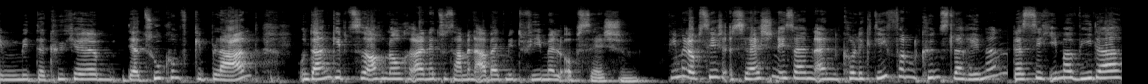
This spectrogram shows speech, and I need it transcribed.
eben mit der Küche der Zukunft geplant. Und dann gibt es auch noch eine Zusammenarbeit mit Female Obsession. Female Obsession ist ein, ein Kollektiv von Künstlerinnen, das sich immer wieder,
